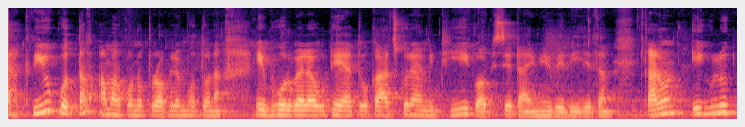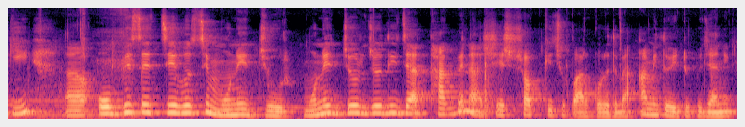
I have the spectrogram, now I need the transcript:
চাকরিও করতাম আমার কোনো প্রবলেম হতো না। এই ভোরবেলা উঠে এত কাজ করে আমি ঠিক অফিসে টাইমে বেরিয়ে যেতাম। কারণ এগুলো কি অভ্যেসের চেয়ে হচ্ছে মনের জোর। মনের জোর যদি যার থাকবে না সে সব কিছু পার করে দেবে। আমি তো এটুকু জানি।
